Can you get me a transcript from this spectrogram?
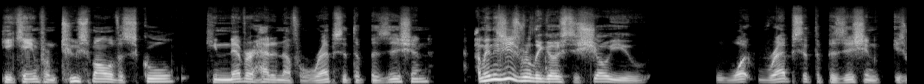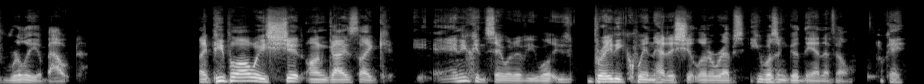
He came from too small of a school. He never had enough reps at the position. I mean, this just really goes to show you what reps at the position is really about. Like people always shit on guys like, and you can say whatever you will. Brady Quinn had a shitload of reps. He wasn't good in the NFL. Okay,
